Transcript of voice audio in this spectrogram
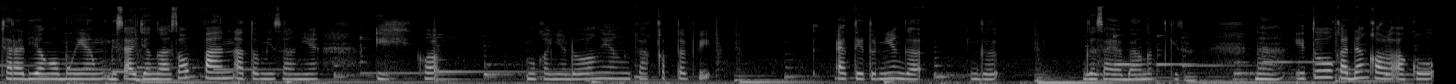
cara dia ngomong yang bisa aja nggak sopan atau misalnya ih kok mukanya doang yang cakep tapi attitude-nya nggak nggak nggak saya banget gitu. Nah itu kadang kalau aku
